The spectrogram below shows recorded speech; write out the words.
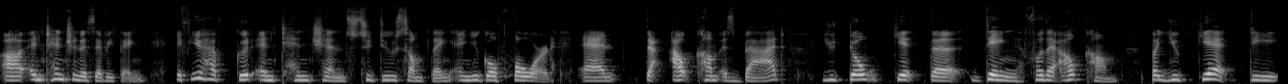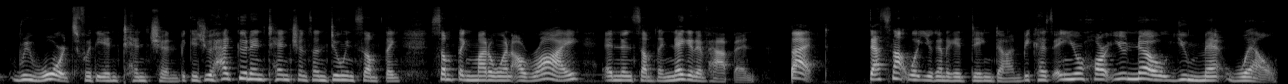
uh, intention is everything. If you have good intentions to do something and you go forward and the outcome is bad, you don't get the ding for the outcome, but you get the rewards for the intention because you had good intentions on doing something. Something might have went awry and then something negative happened. But that's not what you're going to get dinged on because in your heart you know you meant well.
